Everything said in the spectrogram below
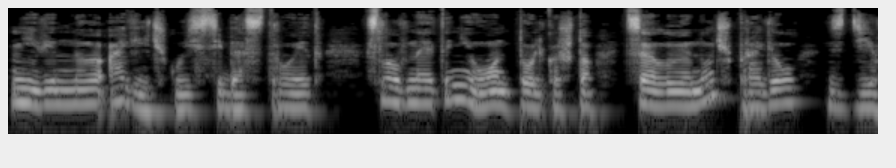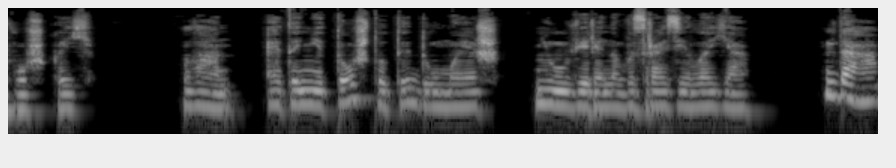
невинную овечку из себя строит, словно это не он только что целую ночь провел с девушкой. «Лан, это не то, что ты думаешь», — неуверенно возразила я. «Да,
